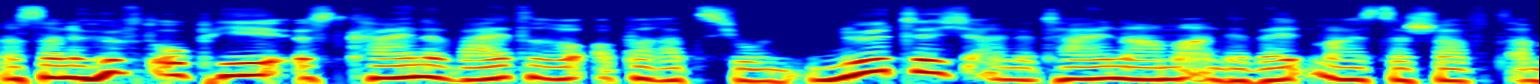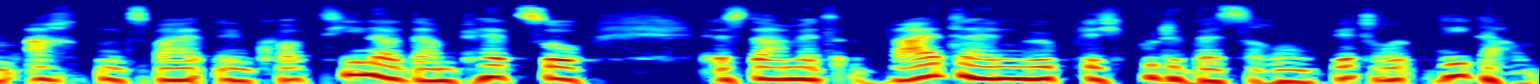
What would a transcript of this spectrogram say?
Nach seiner Hüft-OP ist keine weitere Operation nötig. Eine Teilnahme an der Weltmeisterschaft am 8.2. in Cortina d'Ampezzo ist damit weiterhin möglich. Gute Besserung. Wir drücken die Daumen.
